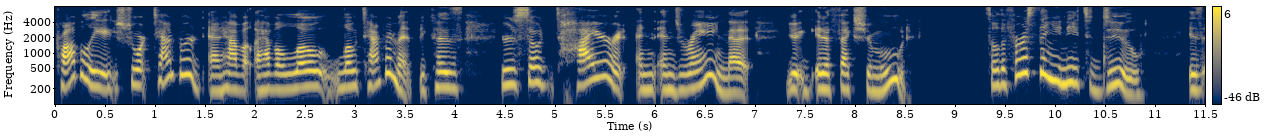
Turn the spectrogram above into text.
probably short-tempered and have a have a low low temperament because you're so tired and and drained that you it affects your mood. So the first thing you need to do is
